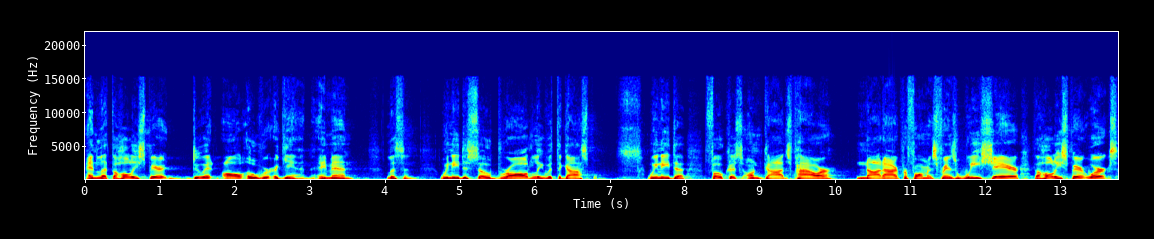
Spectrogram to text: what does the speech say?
and let the Holy Spirit do it all over again. Amen? Listen, we need to sow broadly with the gospel. We need to focus on God's power not our performance. Friends, we share, the Holy Spirit works,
